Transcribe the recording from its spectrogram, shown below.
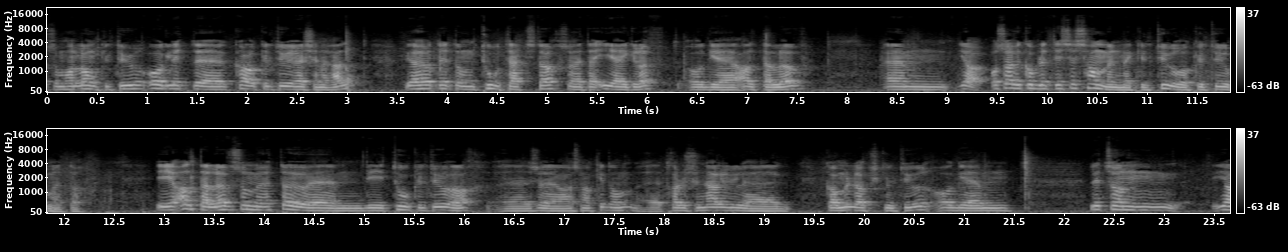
som handler om kultur, og litt hva kultur er generelt. Vi har hørt litt om to tekster som heter 'I ei grøft' og eh, 'Alt er love'. Um, ja, og så har vi koblet disse sammen med kultur og kulturmøter. I Alt er love så møter jo eh, vi to kulturer eh, som jeg har snakket om. Eh, tradisjonell, eh, gammeldags kultur og litt sånn Ja,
